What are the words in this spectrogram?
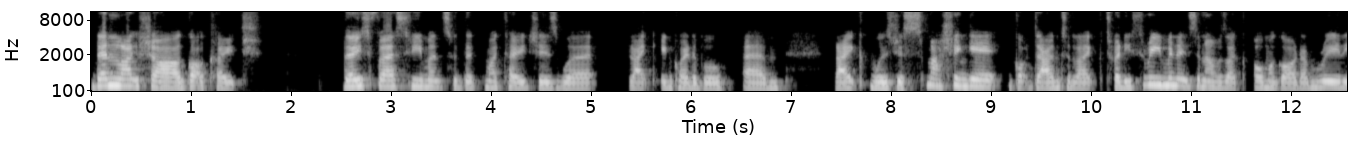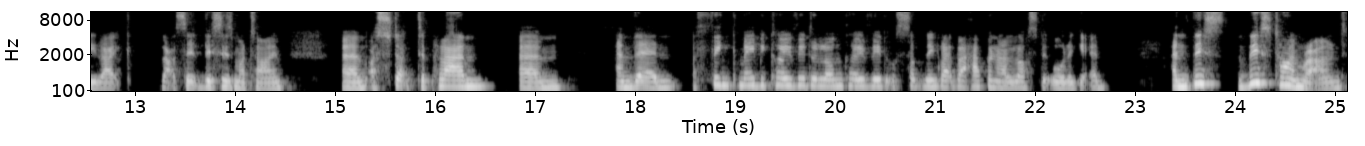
Then, like Shah, got a coach. Those first few months with the, my coaches were like incredible. Um, like was just smashing it. Got down to like 23 minutes, and I was like, oh my god, I'm really like that's it. This is my time. Um, I stuck to plan. Um, and then I think maybe COVID or long COVID or something like that happened. I lost it all again. And this this time round,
